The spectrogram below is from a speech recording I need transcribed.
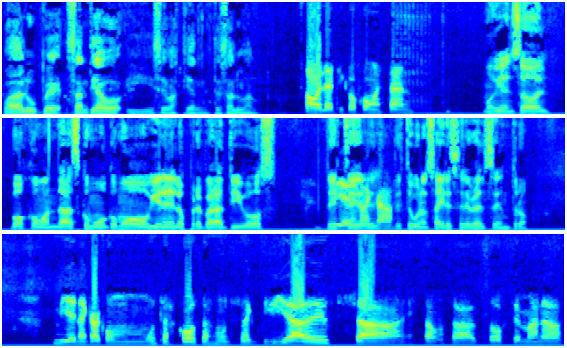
Guadalupe, Santiago y Sebastián, te saludan. Hola chicos, ¿cómo están? Muy bien, Sol. ¿Vos cómo andás? ¿Cómo, cómo vienen los preparativos de, Bien, este, de este Buenos Aires Celebra el Centro? Bien, acá con muchas cosas, muchas actividades. Ya estamos a dos semanas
